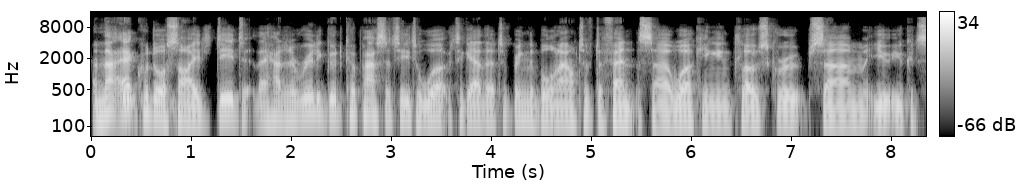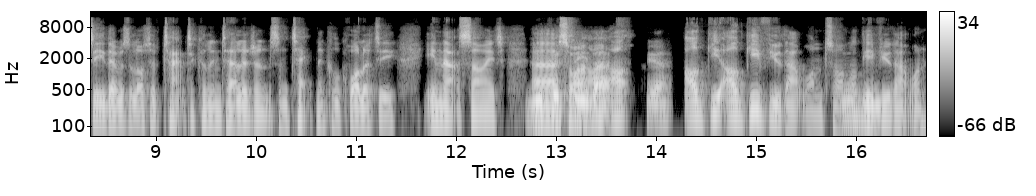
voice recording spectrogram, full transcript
And that Ecuador side did, they had a really good capacity to work together to bring the ball out of defense, uh, working in close groups. Um, you, you could see there was a lot of tactical intelligence and technical quality in that side. Uh, so I, will yeah. I'll, gi- I'll give you that one, Tom. Mm-hmm. I'll give mm-hmm. you that one.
